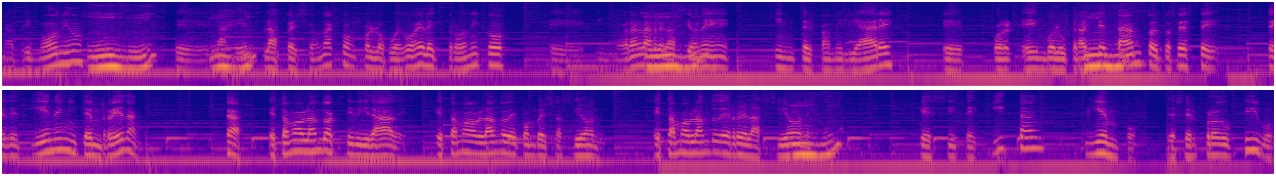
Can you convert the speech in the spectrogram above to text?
matrimonios. Eh, las personas con, los juegos electrónicos eh, ignoran las relaciones interfamiliares eh, por involucrarse tanto, entonces te, te detienen y te enredan. O sea, estamos hablando de actividades, estamos hablando de conversaciones, estamos hablando de relaciones que si te quitan tiempo de ser productivo,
